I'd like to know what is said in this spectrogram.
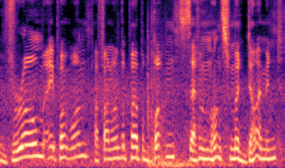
Vrome 8.1. I found another purple button. Seven months from a diamond.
